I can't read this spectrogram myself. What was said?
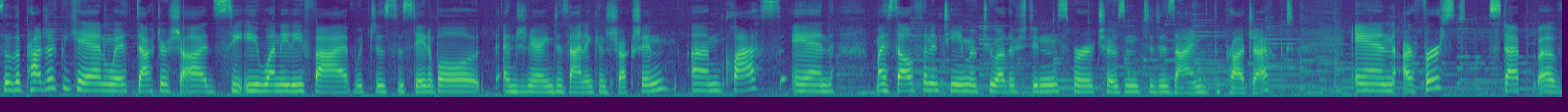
So the project began with Dr. Schaad's CE 185, which is Sustainable Engineering Design and Construction um, class, and myself and a team of two other students were chosen to design the project. And our first step of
